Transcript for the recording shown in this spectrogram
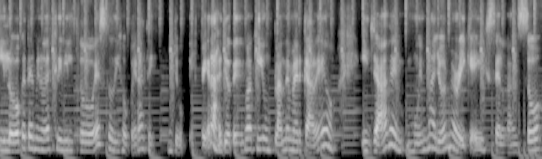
Y luego que terminó de escribir todo esto, dijo, espérate, yo, espera, yo tengo aquí un plan de mercadeo. Y ya de muy mayor, Mary Kay se lanzó,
